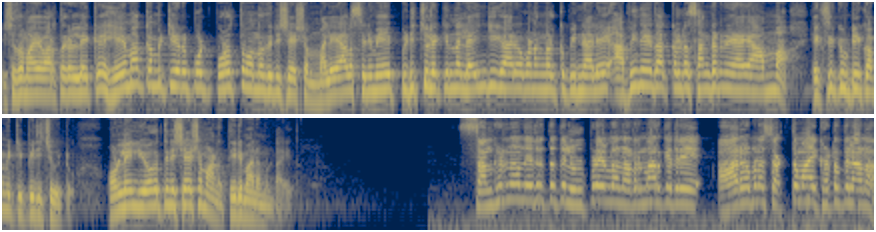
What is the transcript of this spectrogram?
വിശദമായ വാർത്തകളിലേക്ക് ഹേമ കമ്മിറ്റി റിപ്പോർട്ട് പുറത്തു വന്നതിന് ശേഷം മലയാള സിനിമയെ പിടിച്ചുലയ്ക്കുന്ന ലൈംഗികാരോപണങ്ങൾക്ക് പിന്നാലെ അഭിനേതാക്കളുടെ സംഘടനയായ അമ്മ എക്സിക്യൂട്ടീവ് കമ്മിറ്റി പിരിച്ചുവിട്ടു. ഓൺലൈൻ യോഗത്തിന് ശേഷമാണ് തീരുമാനമുണ്ടായത്. സംഘടനാ നേതൃത്വത്തിൽ ഉൾപ്പെടെയുള്ള നടന്മാർക്കെതിരെ ആരോപണം ശക്തമായ ഘട്ടത്തിലാണ്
